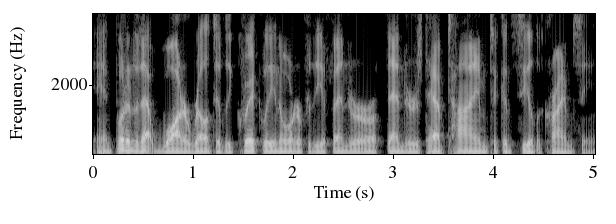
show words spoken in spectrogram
and put into that water relatively quickly in order for the offender or offenders to have time to conceal the crime scene.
